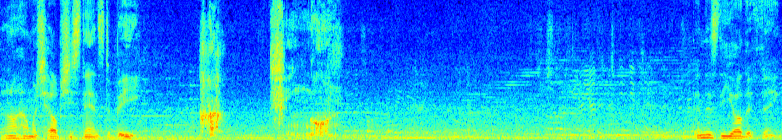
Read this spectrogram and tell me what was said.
I don't know how much help she stands to be. Chingon. Then there's the other thing.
